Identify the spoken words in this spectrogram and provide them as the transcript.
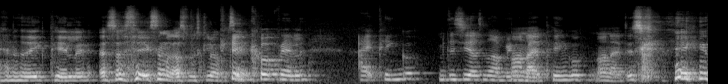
Han hedder ikke Pelle. Altså, det er ikke sådan en Rasmus Klump ting. Pingo Pelle. Ej, Pingo. Men det siger også noget om, Nå hvilken nej, Pingo. Nå nej, det skal ikke.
